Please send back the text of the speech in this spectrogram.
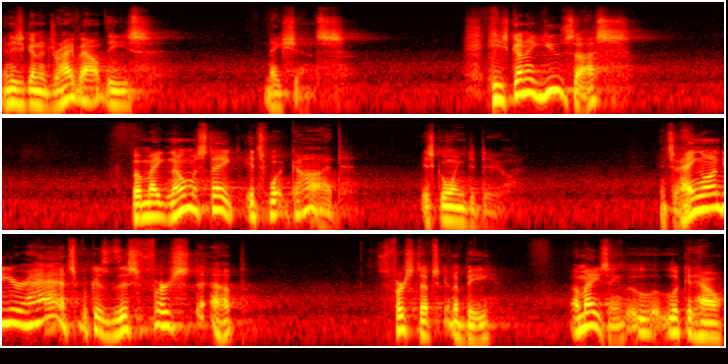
And he's going to drive out these nations. He's going to use us, but make no mistake, it's what God is going to do. And so hang on to your hats because this first step, this first step's going to be amazing. Look at how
